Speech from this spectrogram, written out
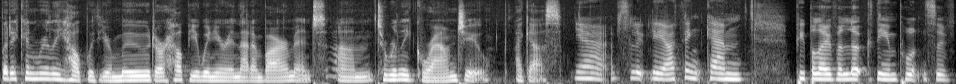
but it can really help with your mood or help you when you're in that environment um, to really ground you. I guess. Yeah, absolutely. I think um, people overlook the importance of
